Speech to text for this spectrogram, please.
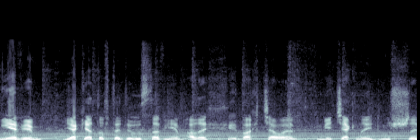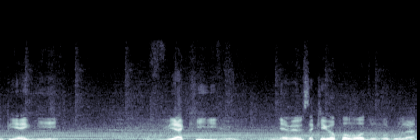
Nie wiem jak ja to wtedy ustawiłem, ale chyba chciałem mieć jak najdłuższe biegi. W jaki... nie wiem z jakiego powodu w ogóle.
